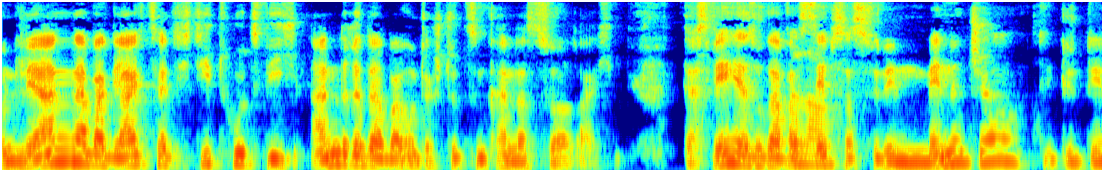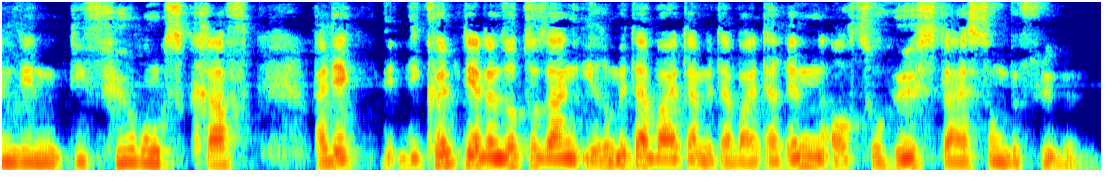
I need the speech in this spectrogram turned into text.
und lernen aber gleichzeitig die Tools, wie ich andere dabei unterstützen kann, das zu erreichen. Das wäre ja sogar was genau. selbst was für den Manager, die, den, den, die Führungskraft, weil der, die könnten ja dann sozusagen ihre Mitarbeiter, Mitarbeiterinnen auch zur Höchstleistung beflügeln.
